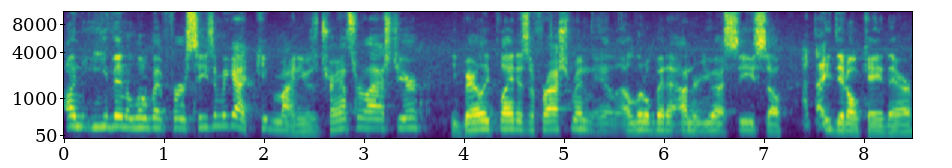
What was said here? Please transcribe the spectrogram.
Uneven a little bit first season. We got to keep in mind he was a transfer last year. He barely played as a freshman, a little bit under USC. So I thought he did okay there.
